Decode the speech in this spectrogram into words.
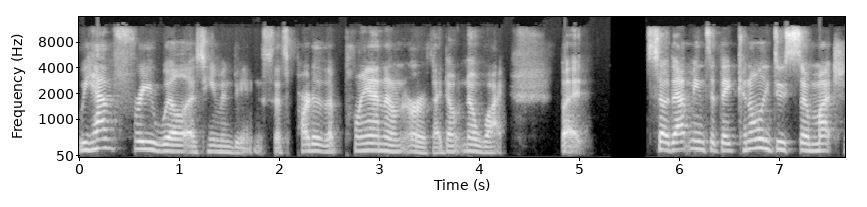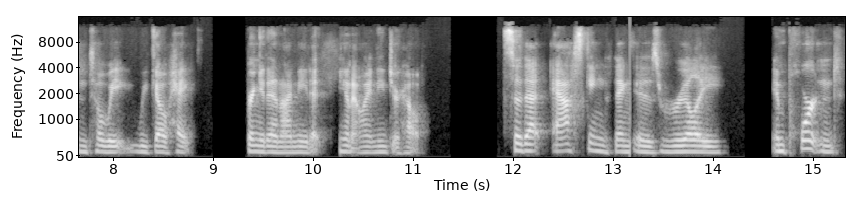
We have free will as human beings. That's part of the plan on earth. I don't know why. But so that means that they can only do so much until we we go, hey, bring it in. I need it. You know, I need your help. So that asking thing is really important.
